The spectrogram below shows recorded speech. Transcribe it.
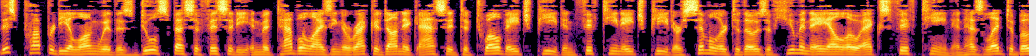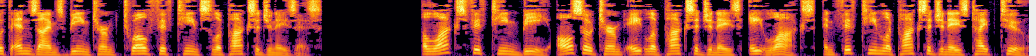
This property along with its dual specificity in metabolizing arachidonic acid to 12H-peat and 15H-peat are similar to those of human ALOX15 and has led to both enzymes being termed 12-15 lipoxygenases. ALOX15B also termed 8-lipoxygenase, 8-LOX, and 15-lipoxygenase type 2,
